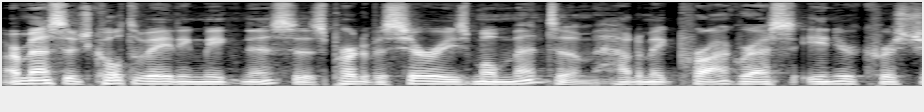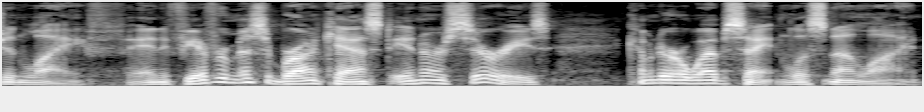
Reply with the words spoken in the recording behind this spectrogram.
Our message, Cultivating Meekness, is part of a series, Momentum How to Make Progress in Your Christian Life. And if you ever miss a broadcast in our series, come to our website and listen online.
